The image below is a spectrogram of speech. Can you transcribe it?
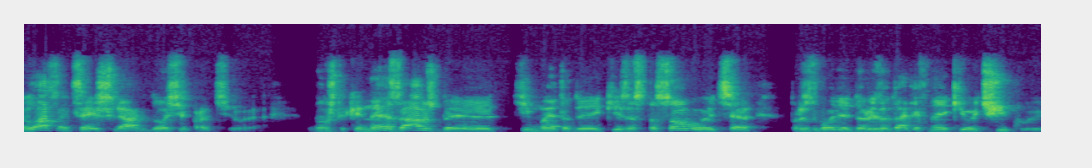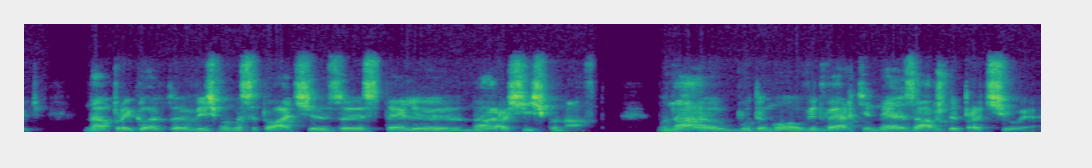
І, власне, цей шлях досі працює. Знову ж таки, не завжди ті методи, які застосовуються, призводять до результатів, на які очікують. Наприклад, візьмемо ситуацію з стелею на російську нафту. Вона будемо відверті, не завжди працює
